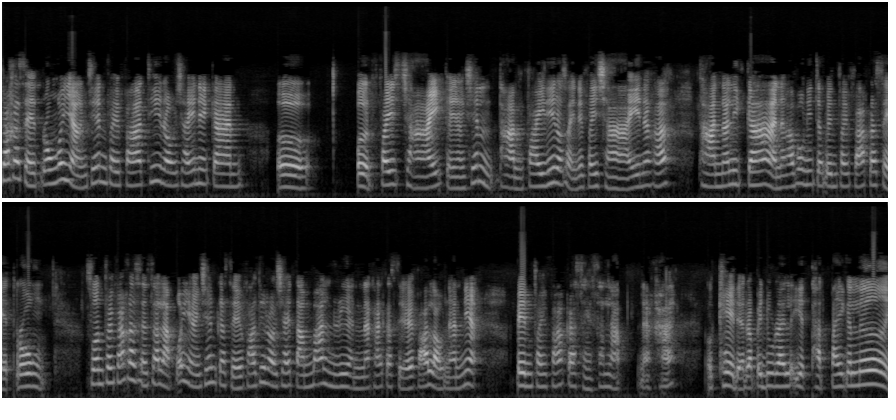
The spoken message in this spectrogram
ฟ้ากระแสตรงก็อย่างเช่น ไฟฟ้าที่เราใช้ในการเออเปิดไฟฉายอย่างเช่นถ่านไฟที่เราใส่ในไฟฉายนะคะฐานนาฬิกานะคะ พวกนี้จะเป็นไฟฟ้ากระแสตรง ส่วนไฟฟ้ากระแสสลับก็อย่างเช่นกระแสไฟฟ้าที่เราใช้ตามบ้านเรือนนะคะกระแสไฟฟ้าเหล่านั้นเนี่ยเป็นไฟฟ้ากระแสสลับนะคะโอเค เดี๋ยวเราไปดูรายละเอียดถัดไปกันเลย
